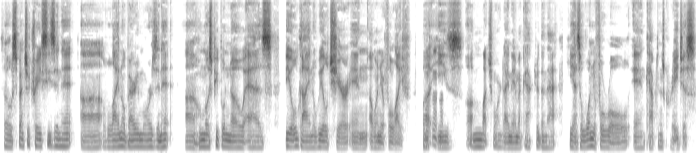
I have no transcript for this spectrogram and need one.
So Spencer Tracy's in it, uh, Lionel Barrymore's in it, uh, who most people know as the old guy in a wheelchair in A Wonderful Life. But mm-hmm. he's a much more dynamic actor than that. He has a wonderful role in Captain's Courageous.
